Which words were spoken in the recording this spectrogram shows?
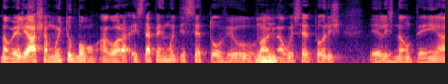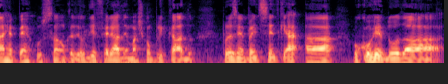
Não, ele acha muito bom. Agora, isso depende muito de setor, viu, Wagner? Uhum. Alguns setores eles não têm a repercussão, quer dizer, o dia feriado é mais complicado. Por exemplo, a gente sente que a, a, o corredor da,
